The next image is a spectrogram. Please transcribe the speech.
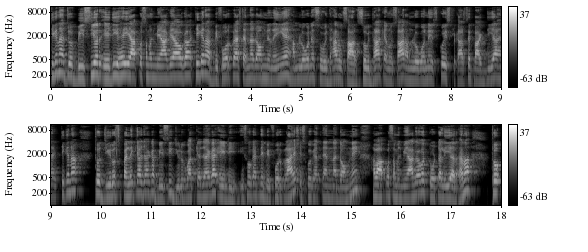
ठीक है ना? जो बीसी और एडी है, ये आपको समझ में आ गया होगा, ठीक है ना? बिफोर क्रैश में नहीं है। हम लोगों ने सुविधा अनुसार सुविधा के अनुसार हम लोगों ने इसको इस प्रकार से बांट दिया है, ठीक है ना? तो ज़ीरो से पहले क्या जाएगा? बीसी ज़ीरो के बाद क्या जाएगा? एडी इसको कहते हैं बिफोर क्रैश इसको कहते हैं अन्ना डोमने अब आपको समझ में आ गया होगा टोटल ईयर है ना? तो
